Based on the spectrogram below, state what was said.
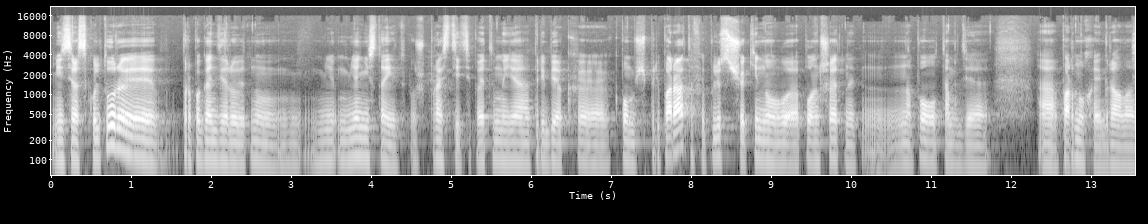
Министерство культуры пропагандирует, ну, у меня не стоит, уж простите. Поэтому я прибег э, к помощи препаратов и плюс еще кинул э, планшет на, на пол, там, где э, порнуха играла.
